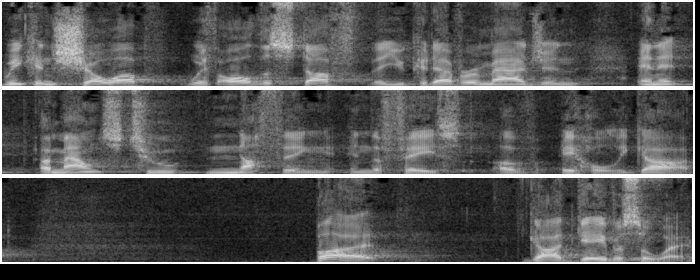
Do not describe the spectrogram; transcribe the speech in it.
We can show up with all the stuff that you could ever imagine, and it amounts to nothing in the face of a holy God. But God gave us a way.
